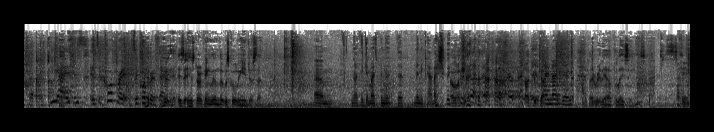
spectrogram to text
Sorry. Yeah, it's just it's a corporate it's a corporate Who, phone. is it Historic England that was calling you just then? Um, no, I think it might have been the, the minicab actually. Oh, okay. I imagine. They really are policing this. I think you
